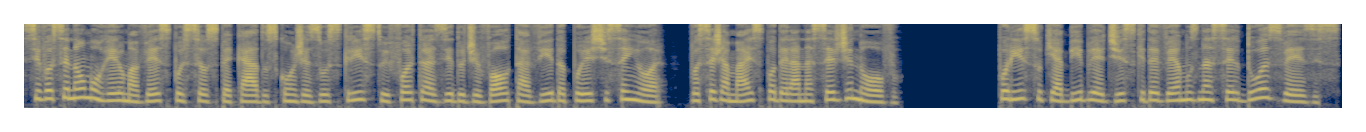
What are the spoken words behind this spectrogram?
Se você não morrer uma vez por seus pecados com Jesus Cristo e for trazido de volta à vida por este Senhor, você jamais poderá nascer de novo. Por isso que a Bíblia diz que devemos nascer duas vezes.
